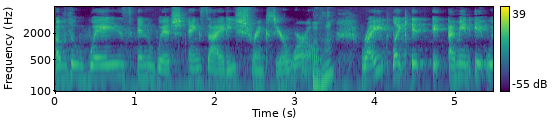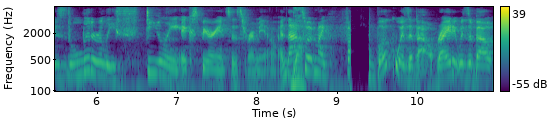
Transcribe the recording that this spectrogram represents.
of the ways in which anxiety shrinks your world, mm-hmm. right? Like it, it, I mean, it was literally stealing experiences from you, and that's yeah. what my book was about, right? It was about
